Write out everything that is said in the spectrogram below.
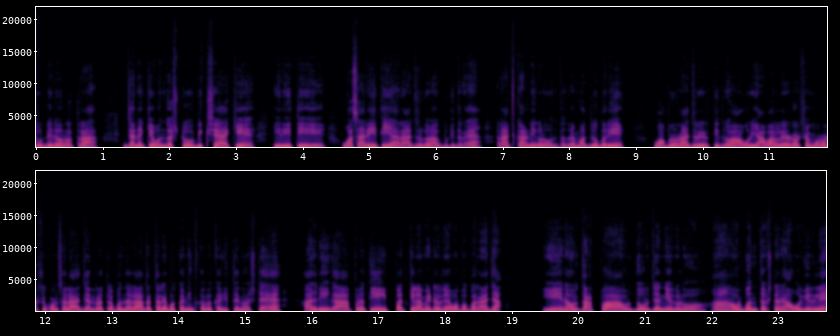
ದುಡ್ಡಿರೋರ ಹತ್ರ ಜನಕ್ಕೆ ಒಂದಷ್ಟು ಭಿಕ್ಷೆ ಹಾಕಿ ಈ ರೀತಿ ಹೊಸ ರೀತಿಯ ರಾಜರುಗಳಾಗ್ಬಿಟ್ಟಿದ್ದಾರೆ ರಾಜಕಾರಣಿಗಳು ಅಂತಂದರೆ ಮೊದಲು ಬರೀ ಒಬ್ಬರು ರಾಜರು ಇರ್ತಿದ್ರು, ಅವರು ಯಾವಾಗಲೂ ಎರಡು ವರ್ಷ, ಮೂರು ವರ್ಷಕ್ಕೊಂದ್ಸಲ ಜನರ ಹತ್ರ ಬಂದಾಗ ಆಗ ತಲೆ ಬಕ್ಕ ನಿಂತ್ಕೋಬೇಕಾಗಿತ್ತೇನೋ ಅಷ್ಟೇ. ಆದರೆ ಈಗ ಪ್ರತಿ ಇಪ್ಪತ್ತು ಕಿಲೋಮೀಟರ್ಗೆ ಒಬ್ಬೊಬ್ಬ ರಾಜ. ಏನು ಅವ್ರ ದರ್ಪ, ಅವ್ರ ದೌರ್ಜನ್ಯಗಳು, ಹಾಂ, ಅವ್ರು ಬಂದ ತಕ್ಷಣ ಅವ್ರಿಗಿರ್ಲಿ.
